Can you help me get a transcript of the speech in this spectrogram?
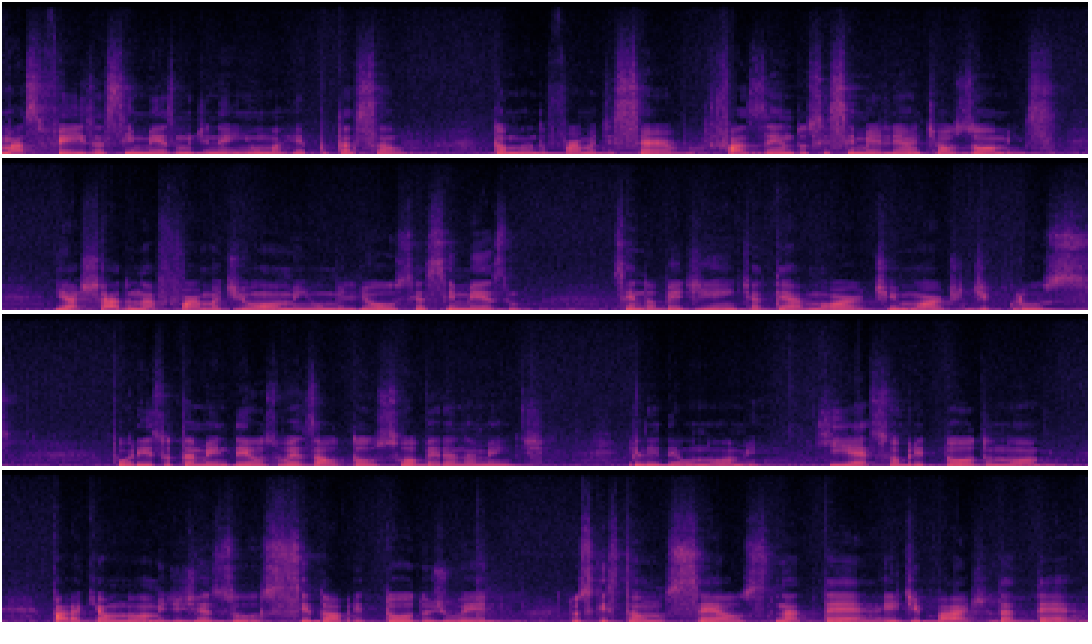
mas fez a si mesmo de nenhuma reputação, tomando forma de servo, fazendo-se semelhante aos homens, e achado na forma de homem, humilhou-se a si mesmo, sendo obediente até a morte e morte de cruz. Por isso também Deus o exaltou soberanamente e lhe deu o um nome que é sobre todo nome, para que ao nome de Jesus se dobre todo o joelho dos que estão nos céus, na terra e debaixo da terra,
